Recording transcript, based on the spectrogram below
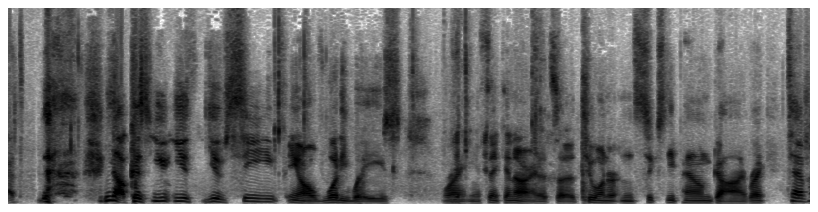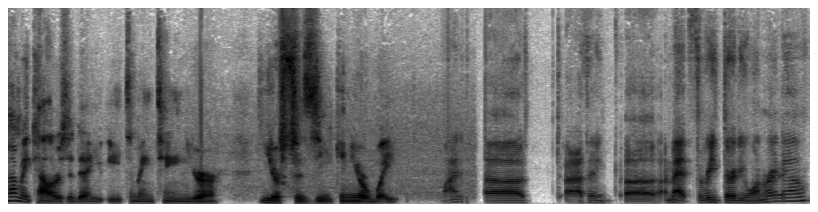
No, because you you you see you know what he weighs, right? And you're thinking, all right, it's a two hundred and sixty pound guy, right? Tev, how many calories a day you eat to maintain your your physique and your weight? Mine, uh, I think uh, I'm at 331 right now.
